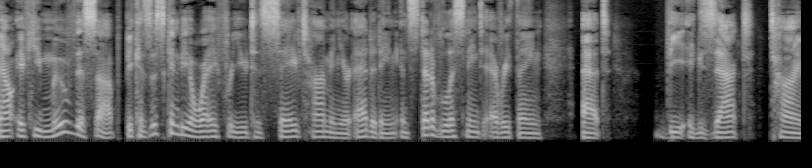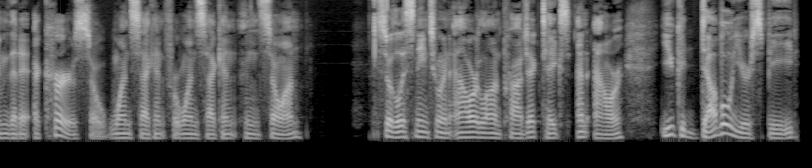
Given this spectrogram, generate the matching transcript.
Now, if you move this up, because this can be a way for you to save time in your editing, instead of listening to everything at the exact time that it occurs, so one second for one second and so on so listening to an hour long project takes an hour. You could double your speed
